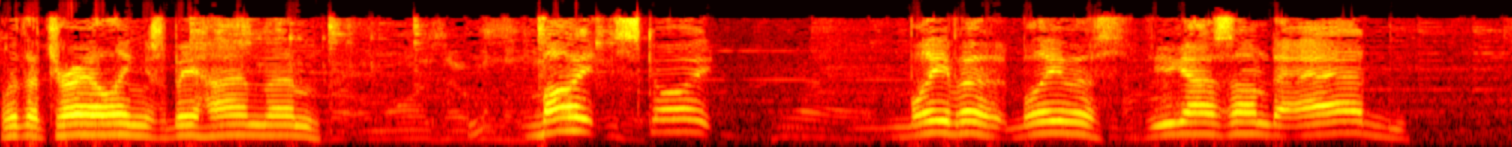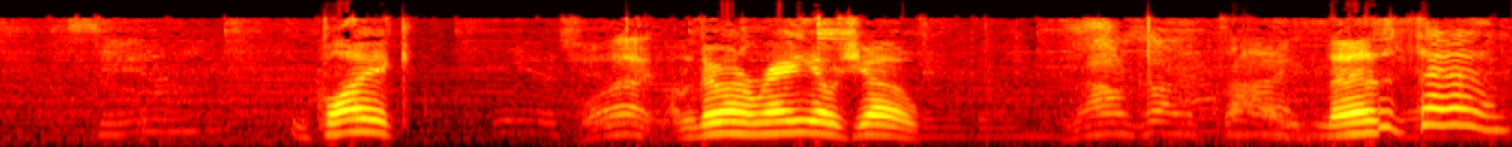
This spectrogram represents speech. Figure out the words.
with the trailings behind them. Bite, Scout. Believe it, believe us. You got something to add? Blake, What? I'm doing a radio show. Now's not the time. There's the time.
